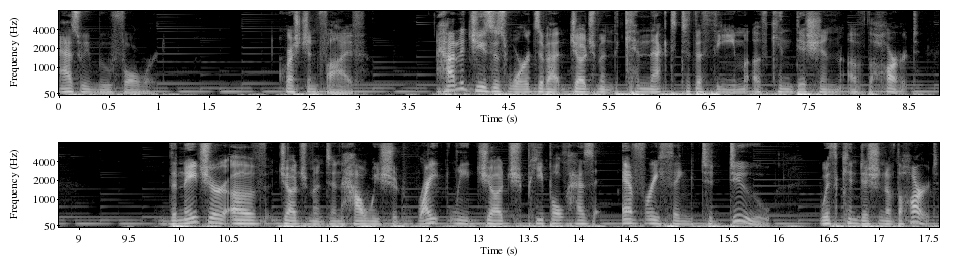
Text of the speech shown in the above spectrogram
as we move forward. Question 5 How did Jesus' words about judgment connect to the theme of condition of the heart? The nature of judgment and how we should rightly judge people has everything to do with condition of the heart.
